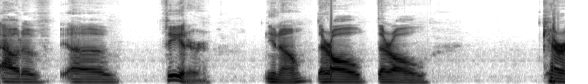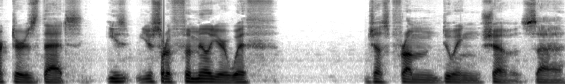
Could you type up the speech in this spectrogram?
out of uh, theater. You know, they're all they're all characters that you you're sort of familiar with just from doing shows. Uh,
